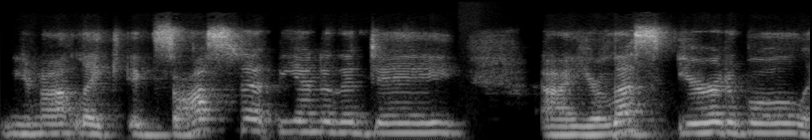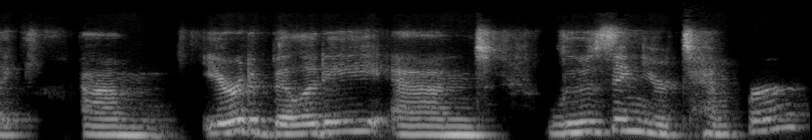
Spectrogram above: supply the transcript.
you're not like exhausted at the end of the day. Uh, you're less irritable. Like um, irritability and losing your temper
